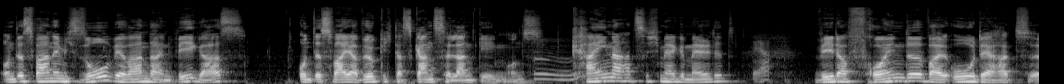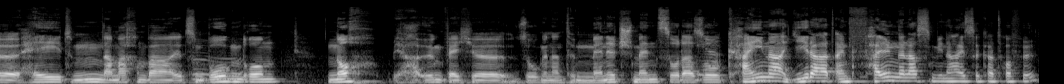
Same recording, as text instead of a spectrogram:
Und es war nämlich so, wir waren da in Vegas und es war ja wirklich das ganze Land gegen uns. Mhm. Keiner hat sich mehr gemeldet. Ja. Weder Freunde, weil, oh, der hat äh, Hate, hm, da machen wir jetzt einen mhm. Bogen drum, noch ja, irgendwelche sogenannte Managements oder so. Ja. Keiner, jeder hat einen fallen gelassen wie eine heiße Kartoffel.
